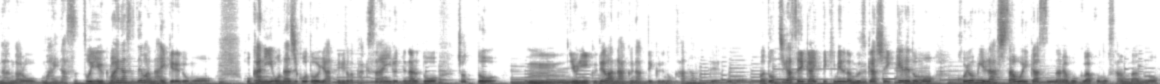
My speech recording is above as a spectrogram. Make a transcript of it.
なんだろうマイナスというかマイナスではないけれども他に同じことをやってる人がたくさんいるってなるとちょっとうんユニークではなくなってくるのかなって思う、まあ、どっちが正解って決めるのは難しいけれども暦らしさを生かすんなら僕はこの3番の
